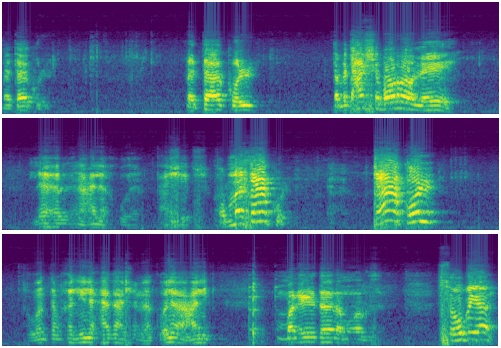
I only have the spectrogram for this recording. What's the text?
ما تاكل. ما تاكل. انت متعشى بره ولا إيه؟ لا ابدا على أخويا ما تعشيش طب ما تاكل. تاكل؟ هو انت مخلي لي حاجة عشان اكلها يا علي؟ امال إيه ده؟ لا مؤاخذة. صوبيا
